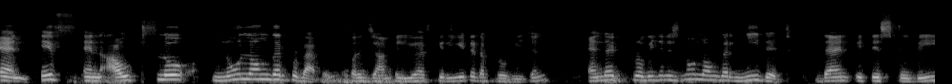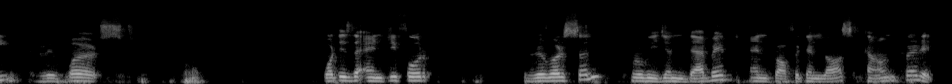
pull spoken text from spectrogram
And if an outflow no longer probable, for example, you have created a provision and that provision is no longer needed, then it is to be reversed. What is the entry for reversal? provision debit and profit and loss account credit.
